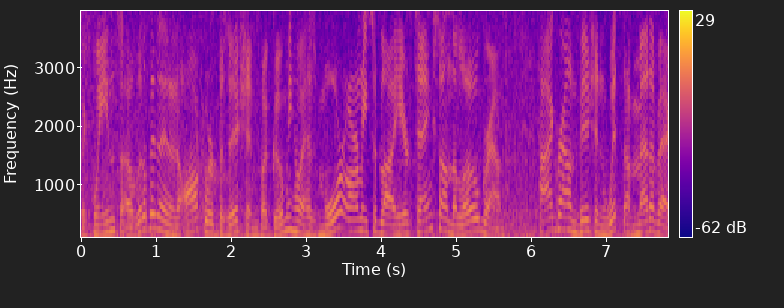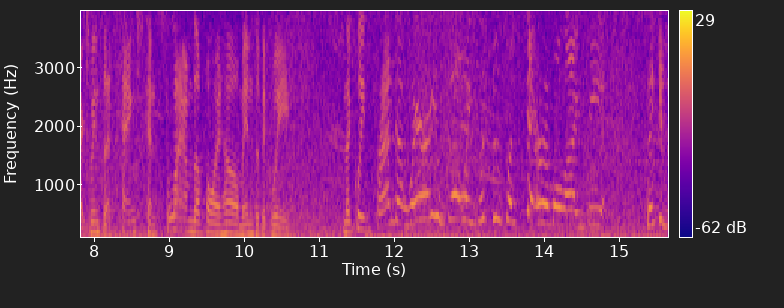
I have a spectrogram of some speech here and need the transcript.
The Queen's a little bit in an awkward position, but Gumiho has more army supply here. Tanks on the low ground. High ground vision with the medevacs means the tanks can slam the point home into the Queen. And the Queen, Brenda, where are you going? This is a terrible idea. They can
